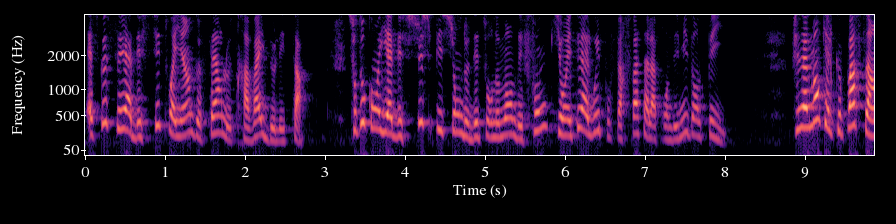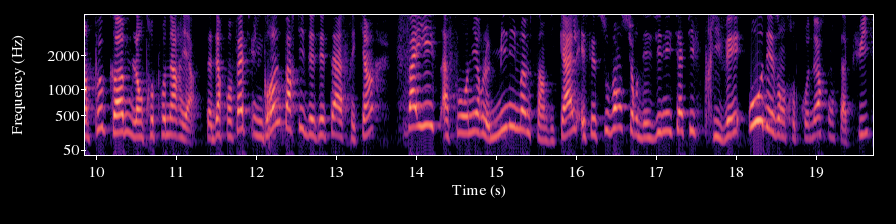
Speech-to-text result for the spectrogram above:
est-ce que c'est à des citoyens de faire le travail de l'État? Surtout quand il y a des suspicions de détournement des fonds qui ont été alloués pour faire face à la pandémie dans le pays. Finalement, quelque part, c'est un peu comme l'entrepreneuriat. C'est-à-dire qu'en fait, une grande partie des États africains faillissent à fournir le minimum syndical et c'est souvent sur des initiatives privées ou des entrepreneurs qu'on s'appuie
